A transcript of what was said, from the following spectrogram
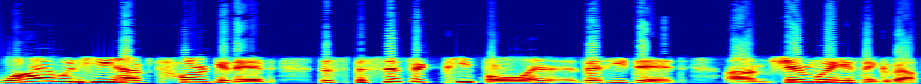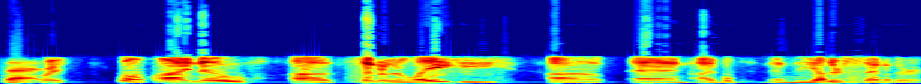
why would he have targeted the specific people uh, that he did? Um, Jim, what do you think about that? Right. Well, I know uh, Senator Leahy uh, and I and the other senator,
